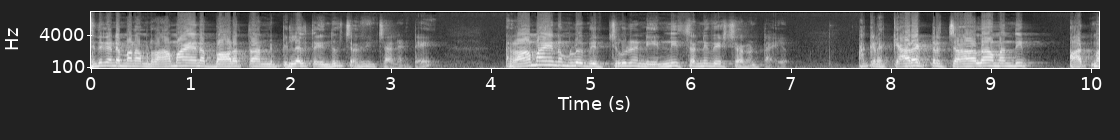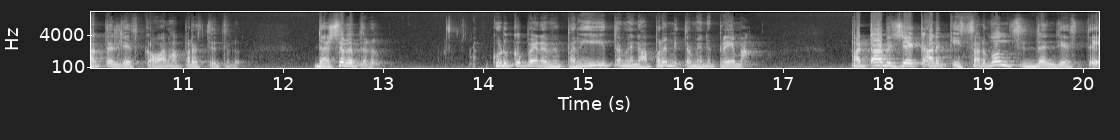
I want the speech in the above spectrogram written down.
ఎందుకంటే మనం రామాయణ భారతాన్ని పిల్లలతో ఎందుకు చదివించాలంటే రామాయణంలో మీరు చూడండి ఎన్ని సన్నివేశాలు ఉంటాయో. అక్కడ క్యారెక్టర్ చాలామంది ఆత్మహత్యలు చేసుకోవాలి ఆ పరిస్థితులు. దశరథుడు కొడుకు పైన విపరీతమైన అపరిమితమైన ప్రేమ. పట్టాభిషేకానికి సర్వం సిద్ధం చేస్తే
